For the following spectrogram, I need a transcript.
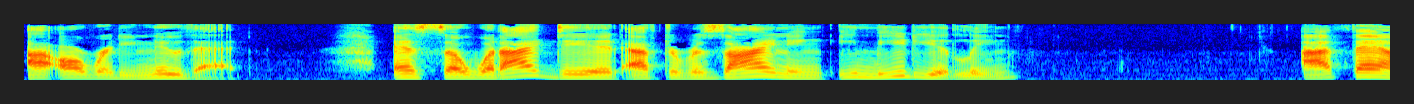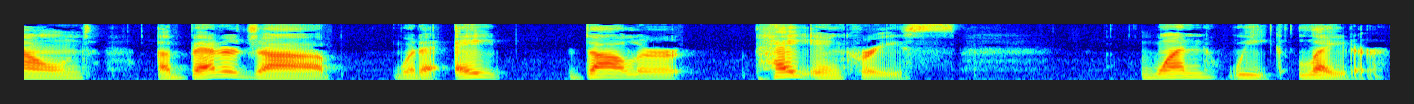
I already knew that. And so, what I did after resigning immediately, I found a better job with an $8 pay increase one week later.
